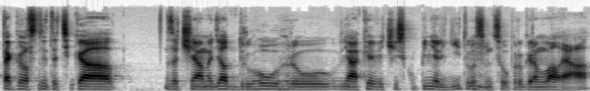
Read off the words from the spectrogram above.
tak vlastně teďka začínáme dělat druhou hru v nějaké větší skupině lidí, tu mm. jsem celou programoval já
